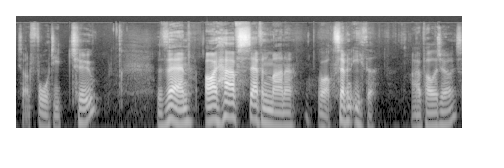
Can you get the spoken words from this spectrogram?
He's on 42. Then I have seven mana, well, seven ether. I apologize.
